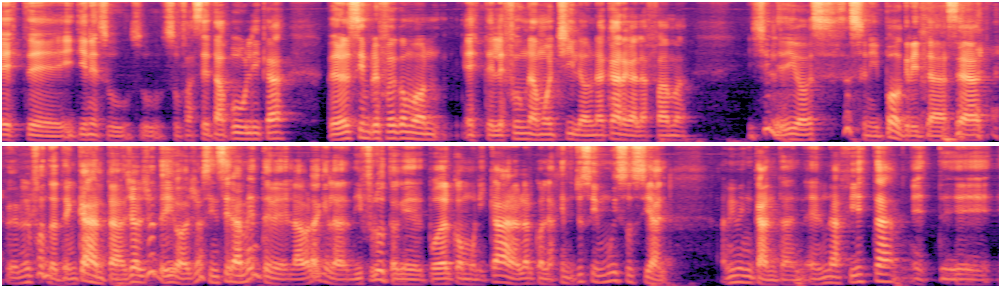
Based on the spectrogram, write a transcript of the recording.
este, y tiene su, su, su, faceta pública, pero él siempre fue como, este, le fue una mochila, una carga a la fama. Y yo le digo, sos un hipócrita, o sea, en el fondo te encanta. Yo, yo te digo, yo sinceramente, la verdad que la disfruto, que poder comunicar, hablar con la gente. Yo soy muy social, a mí me encanta. En, una fiesta, este,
